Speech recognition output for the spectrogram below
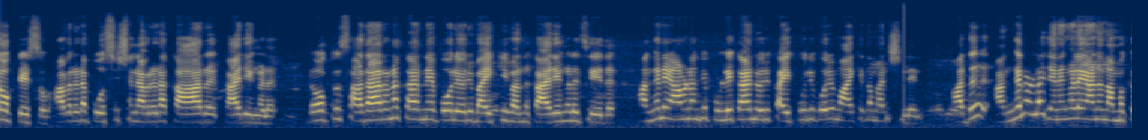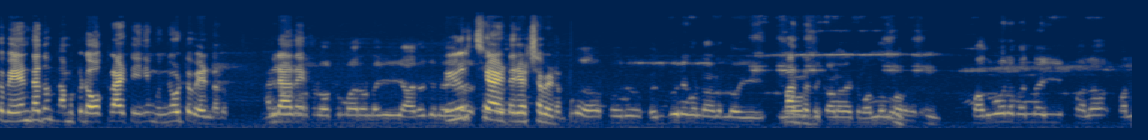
ഡോക്ടേഴ്സും അവരുടെ പൊസിഷൻ അവരുടെ കാറ് കാര്യങ്ങൾ. ഡോക്ടർ സാധാരണക്കാരനെ പോലെ ഒരു ബൈക്കിൽ വന്ന് കാര്യങ്ങൾ ചെയ്ത് അങ്ങനെ ആവണമെങ്കിൽ പുള്ളിക്കാരൻ ഒരു കൈക്കൂലി പോലും വാങ്ങിക്കുന്ന മനുഷ്യരിൽ അത് അങ്ങനെയുള്ള ജനങ്ങളെയാണ് നമുക്ക് വേണ്ടതും നമുക്ക് ഡോക്ടറായിട്ട് ഇനി മുന്നോട്ട് വേണ്ടതും. അല്ലാതെ തീർച്ചയായിട്ടും രക്ഷപ്പെടും. ഒരു ബന്ധുവിനെ കൊണ്ടാണല്ലോ ഈ കാണാനായിട്ട് വന്നെന്ന് പറഞ്ഞത്. അതുപോലെ തന്നെ ഈ പല പല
